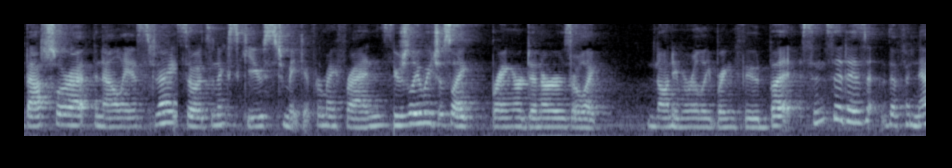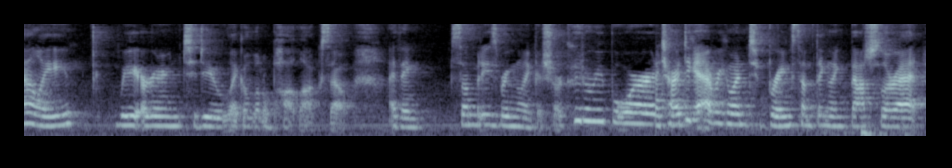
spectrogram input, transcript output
bachelorette finale is tonight, so it's an excuse to make it for my friends. Usually we just like bring our dinners or like not even really bring food, but since it is the finale, we are going to do like a little potluck. So I think somebody's bringing like a charcuterie board. I tried to get everyone to bring something like bachelorette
